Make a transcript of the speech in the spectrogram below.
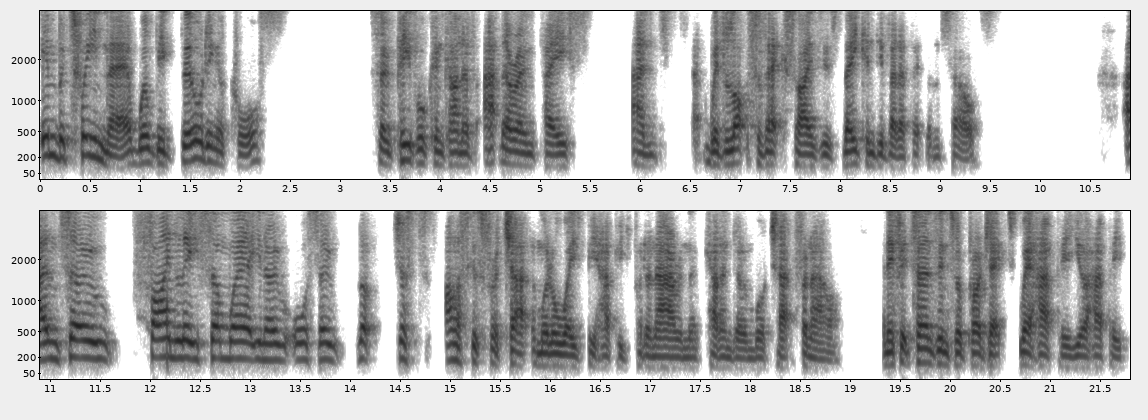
in between there, we'll be building a course so people can kind of at their own pace and with lots of exercises, they can develop it themselves. And so finally, somewhere, you know, also look, just ask us for a chat and we'll always be happy to put an hour in the calendar and we'll chat for an hour. And if it turns into a project, we're happy, you're happy.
